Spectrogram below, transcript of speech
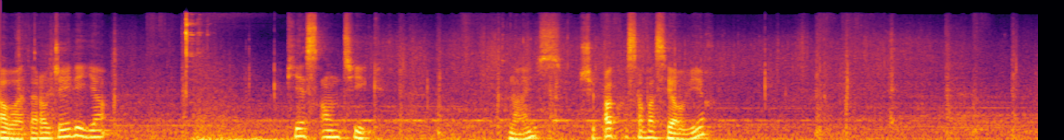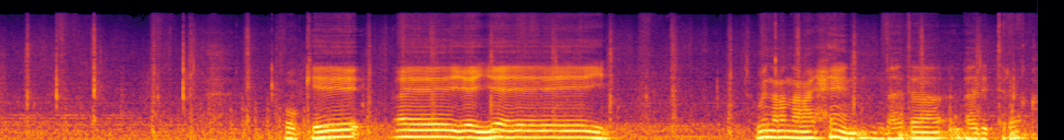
اه هذا راه جاي ليا بيس انتيك نايس je sais pas quoi ça va servir اوكي اي اي اي وين رانا رايحين بهذا بهذه الطريق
